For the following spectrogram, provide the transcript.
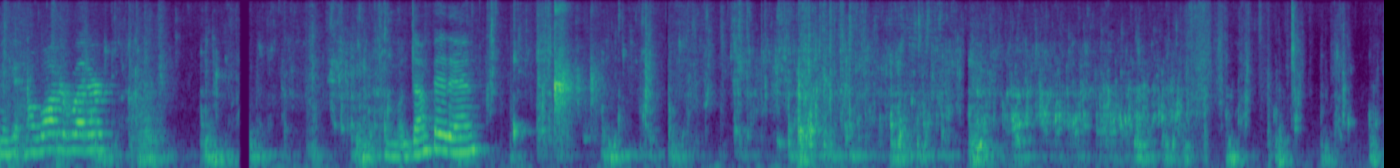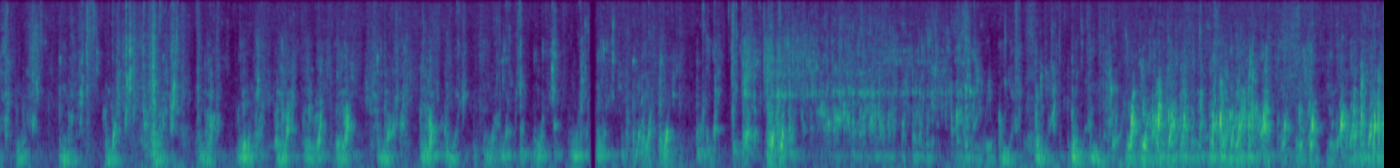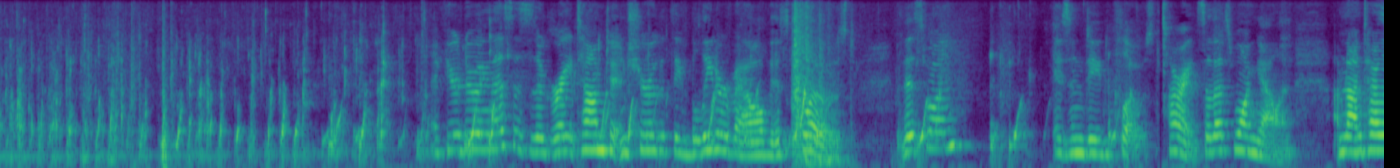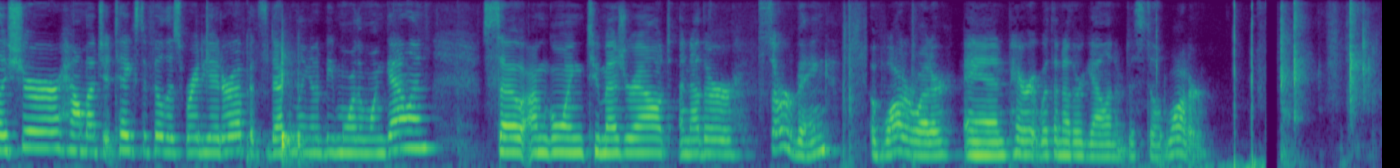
gonna get my water wetter. I'm gonna dump it in. You're doing this, this is a great time to ensure that the bleeder valve is closed. This one is indeed closed. All right, so that's one gallon. I'm not entirely sure how much it takes to fill this radiator up. It's definitely gonna be more than one gallon. So I'm going to measure out another serving of water wetter and pair it with another gallon of distilled water.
